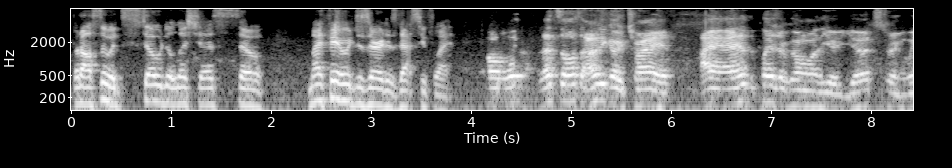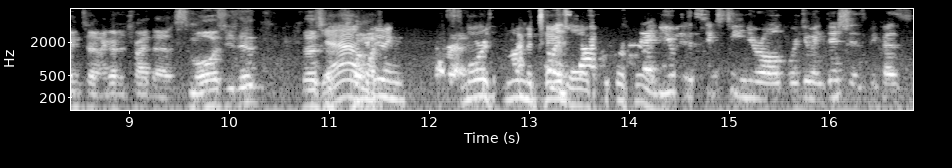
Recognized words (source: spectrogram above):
but also it's so delicious so my favorite dessert is that souffle Oh, well, that's awesome. I'm gonna go try it. I, I had the pleasure of going with your yurts during winter, and I got to try the s'mores you did. Those yeah so we're much doing s'mores on the table shocked Super that fun. you as a 16 year old were doing dishes because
